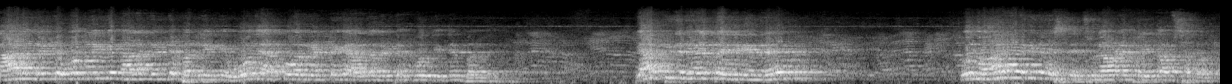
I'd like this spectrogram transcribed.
ನಾಲ್ಕು ಗಂಟೆ ಹೋಗ್ಲಿಕ್ಕೆ ನಾಲ್ಕು ಗಂಟೆ ಬರ್ಲಿಕ್ಕೆ ಹೋದೆ ಹತ್ತುವರೆ ಗಂಟೆಗೆ ಅರ್ಧ ಗಂಟೆ ಕೂತಿದ್ದೆ ಬಂದೆ ಯಾಕೆ ಹೇಳ್ತಾ ಇದ್ದೀನಿ ಅಂದ್ರೆ, ಒಂದು ವಾರ ಆಗಿದೆ ಅಷ್ಟೇ ಚುನಾವಣೆ ಫಲಿತಾಂಶ ಬಂದು.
